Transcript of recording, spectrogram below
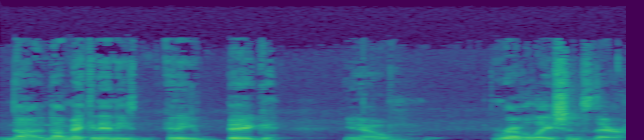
not not making any any big, you know, revelations there.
